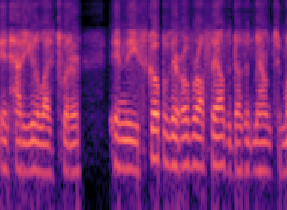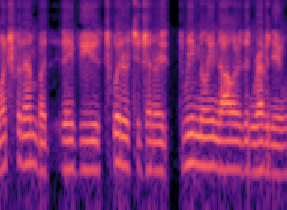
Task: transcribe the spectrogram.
in how to utilize Twitter in the scope of their overall sales, it doesn't amount to much for them, but they've used Twitter to generate $3 million in revenue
